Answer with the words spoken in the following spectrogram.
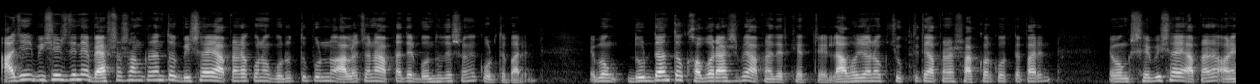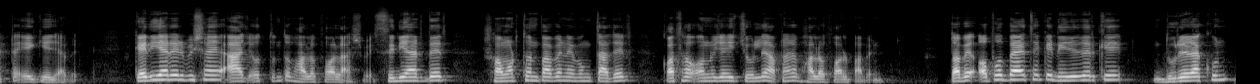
আজ এই বিশেষ দিনে ব্যবসা সংক্রান্ত বিষয়ে আপনারা কোনো গুরুত্বপূর্ণ আলোচনা আপনাদের বন্ধুদের সঙ্গে করতে পারেন এবং দুর্দান্ত খবর আসবে আপনাদের ক্ষেত্রে। লাভজনক চুক্তিতে আপনারা স্বাক্ষর করতে পারেন এবং সে বিষয়ে আপনারা অনেকটা এগিয়ে যাবেন। ক্যারিয়ারের বিষয়ে আজ অত্যন্ত ভালো ফল আসবে। সিনিয়রদের সমর্থন পাবেন এবং তাদের কথা অনুযায়ী চললে আপনারা ভালো ফল পাবেন। তবে অপব্যয় থেকে নিজেদেরকে দূরে রাখুন।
